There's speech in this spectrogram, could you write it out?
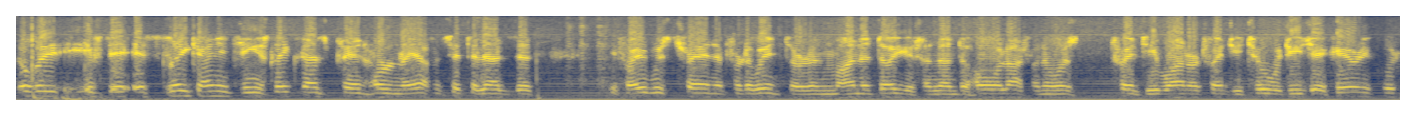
Look, if they, it's like anything, it's like lads playing hurling. I often said to lads that if I was training for the winter and on a diet and on the whole lot when I was 21 or 22, DJ Carey could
